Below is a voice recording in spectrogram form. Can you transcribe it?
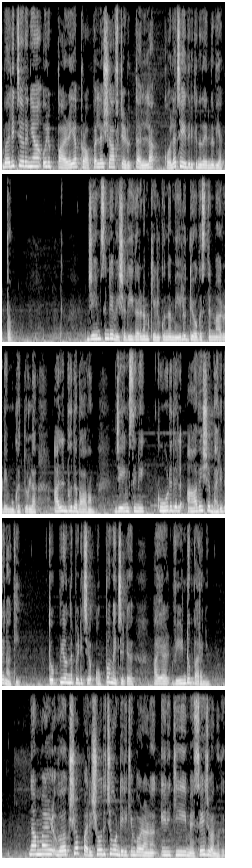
വലിച്ചെറിഞ്ഞ ഒരു പഴയ പ്രൊപ്പല്ലർ ഷാഫ്റ്റ് എടുത്തല്ല കൊല ചെയ്തിരിക്കുന്നത് എന്ന് വ്യക്തം. ജെയിംസിന്റെ വിശദീകരണം കേൾക്കുന്ന മേലുദ്യോഗസ്ഥന്മാരുടെ മുഖത്തുള്ള അത്ഭുതഭാവം ജെയിംസിനെ കൂടുതൽ ആവേശഭരിതനാക്കി. തൊപ്പിയൊന്ന് പിടിച്ച് ഒപ്പം വെച്ചിട്ട് അയാൾ വീണ്ടും പറഞ്ഞു നമ്മൾ വർക്ക്ഷോപ്പ് പരിശോധിച്ചു കൊണ്ടിരിക്കുമ്പോഴാണ് എനിക്ക് ഈ മെസ്സേജ് വന്നത്.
